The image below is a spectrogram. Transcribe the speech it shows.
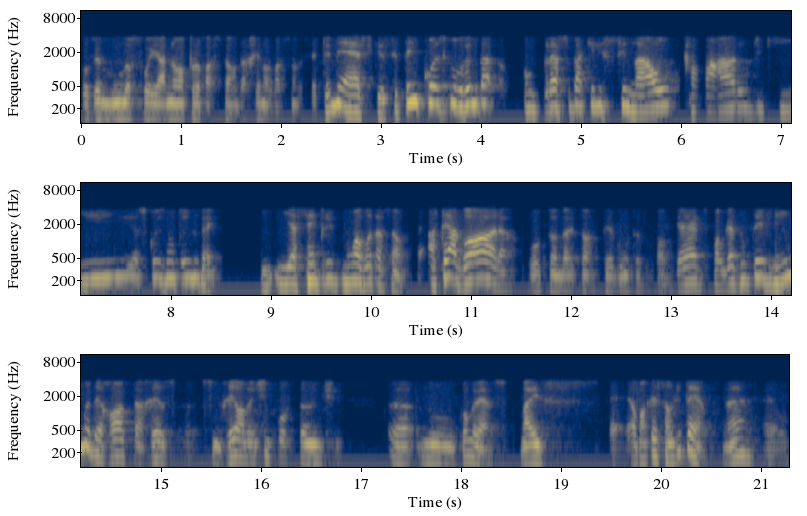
o governo Lula foi a não aprovação da renovação da CPMF. Que se tem coisa que o governo dá, o Congresso dá aquele sinal claro de que as coisas não estão indo bem. E, e é sempre numa votação. Até agora, voltando à pergunta do Paulo Guedes, Paulo Guedes não teve nenhuma derrota assim, realmente importante uh, no Congresso. Mas é uma questão de tempo, né? É o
